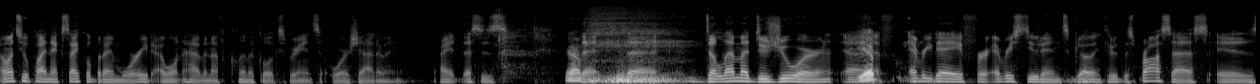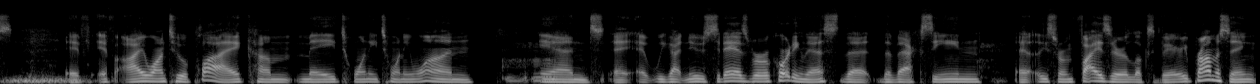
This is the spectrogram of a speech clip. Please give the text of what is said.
I want to apply next cycle, but I'm worried I won't have enough clinical experience or shadowing. I this is Yeah. the the dilemma du jour uh, Yep. every day for every student going through this process is if if I want to apply come May 2021 Mhm. and uh, uh, we got news today as we're recording this that the vaccine at least from Pfizer looks very promising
